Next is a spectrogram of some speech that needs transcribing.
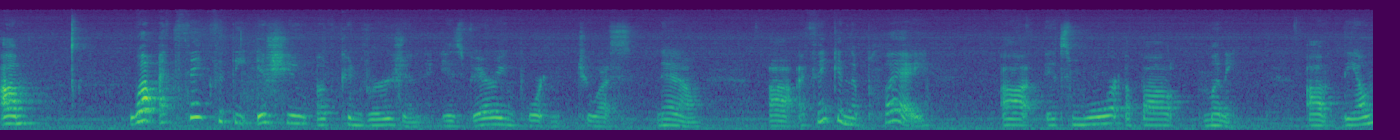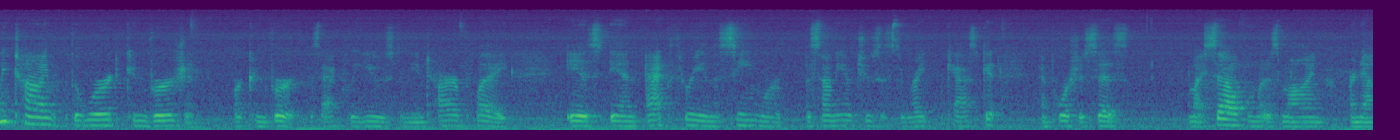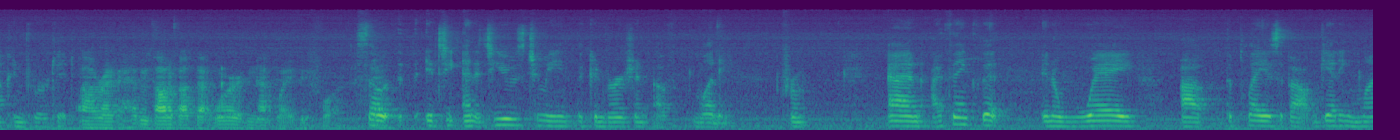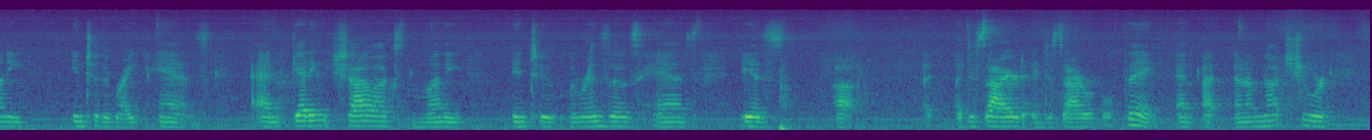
Um, well, I think that the issue of conversion is very important to us now. Uh, I think in the play, uh, it's more about money. Um, the only time the word conversion or convert is actually used in the entire play is in Act Three in the scene where Bassanio chooses the right casket and Portia says, myself and what is mine are now converted. All right, I hadn't thought about that word in that way before. So it's, and it's used to mean the conversion of money from, and I think that in a way, uh, the play is about getting money into the right hands and getting Shylock's money into Lorenzo's hands is uh, a a desired and desirable thing. And I, and I'm not sure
